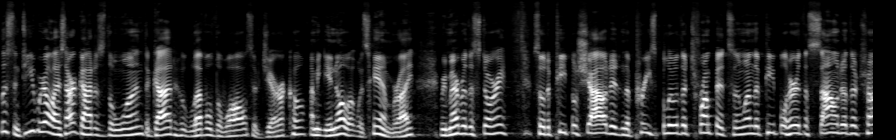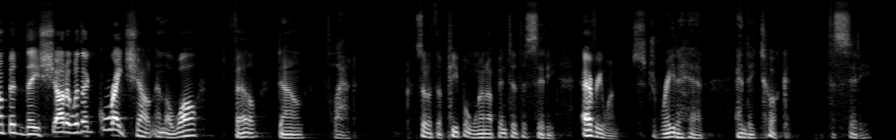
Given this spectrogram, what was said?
Listen, do you realize our God is the one, the God who leveled the walls of Jericho? I mean, you know it was him, right? Remember the story? So the people shouted, and the priests blew the trumpets. And when the people heard the sound of the trumpet, they shouted with a great shout, and the wall fell down flat. So that the people went up into the city, everyone straight ahead, and they took the city.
